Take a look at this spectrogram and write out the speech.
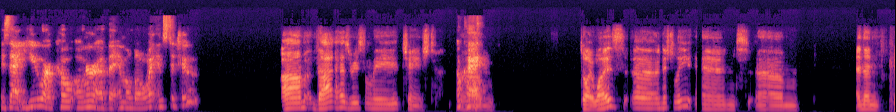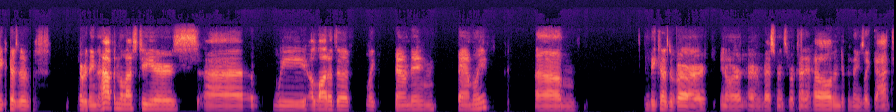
is that you are co-owner of the Imiloa Institute. Um, that has recently changed. Okay. Um, so I was uh, initially, and um, and then because of everything that happened the last two years, uh, we a lot of the like founding family, um, because of our you know our, our investments were kind of held and different things like that.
